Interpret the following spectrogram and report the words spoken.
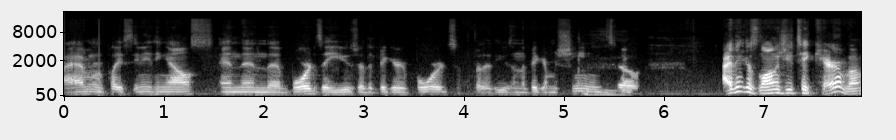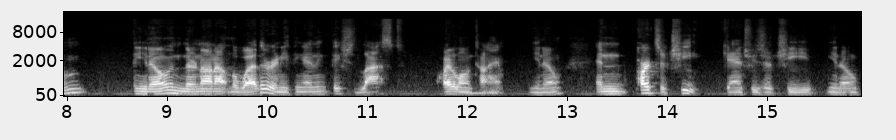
I haven't replaced anything else. And then the boards they use are the bigger boards for the using the bigger machines. Mhm. So I think as long as you take care of them, you know, and they're not out in the weather or anything, I think they should last quite a long time, you know. And parts are cheap. gantries are cheap. You know,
